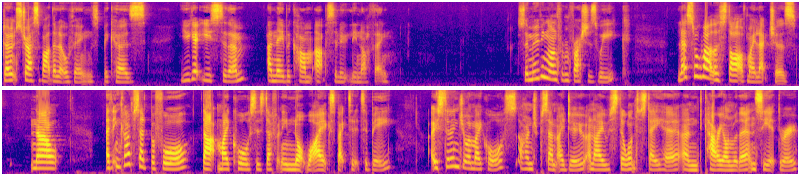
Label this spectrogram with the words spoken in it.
don't stress about the little things because you get used to them and they become absolutely nothing. So, moving on from Freshers Week, let's talk about the start of my lectures. Now, I think I've said before that my course is definitely not what I expected it to be. I still enjoy my course, 100% I do, and I still want to stay here and carry on with it and see it through.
